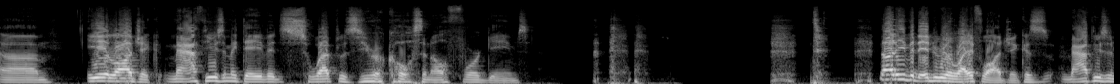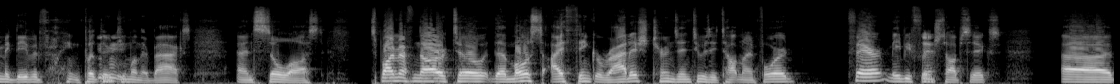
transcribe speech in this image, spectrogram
Um, EA Logic: Matthews and McDavid swept with zero goals in all four games. Not even in real life logic, because Matthews and McDavid fucking put their Mhm. team on their backs and still lost. Spider-Man from Naruto, the most I think Raddysh turns into is a top nine forward. Fair, maybe fringe top six. Uh,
